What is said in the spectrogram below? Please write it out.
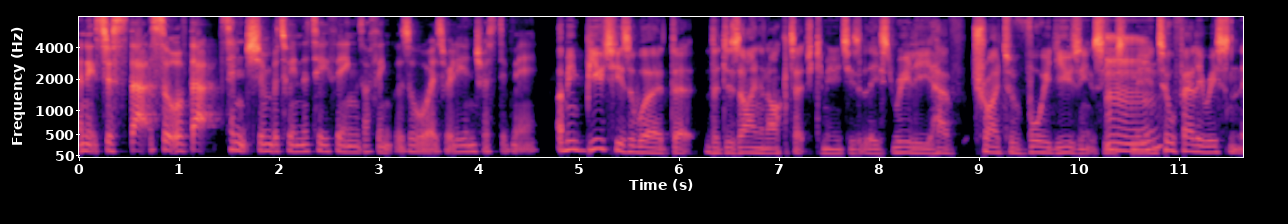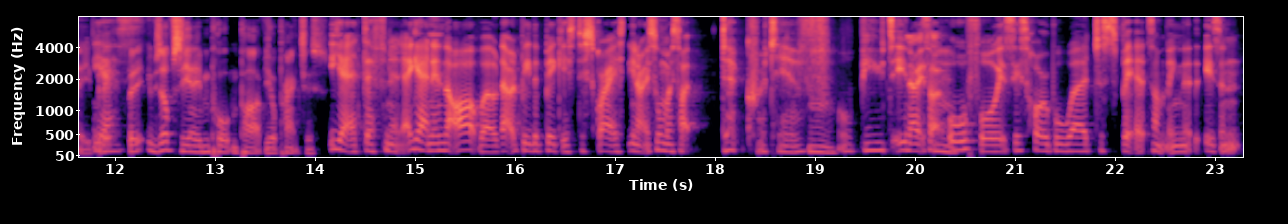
and it's just that sort of that tension between the two things i think was always really interested me I mean, beauty is a word that the design and architecture communities, at least, really have tried to avoid using, it seems to me, mm. until fairly recently. But, Yes. it, but it was obviously an important part of your practice. yeah definitely again in the art world that would be the biggest disgrace you know it's almost like decorative mm. or beauty you know it's like mm. awful it's this horrible word to spit at something that isn't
